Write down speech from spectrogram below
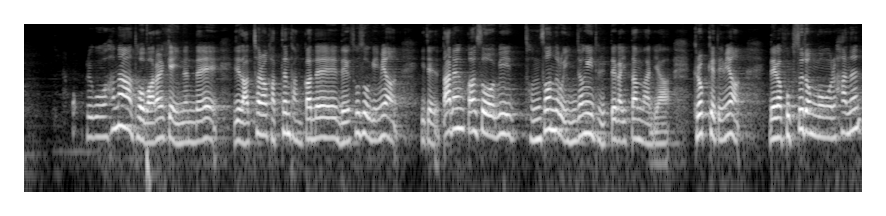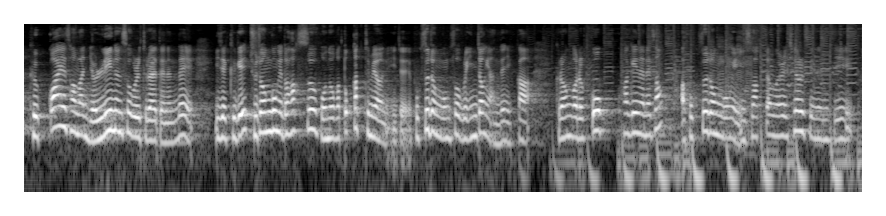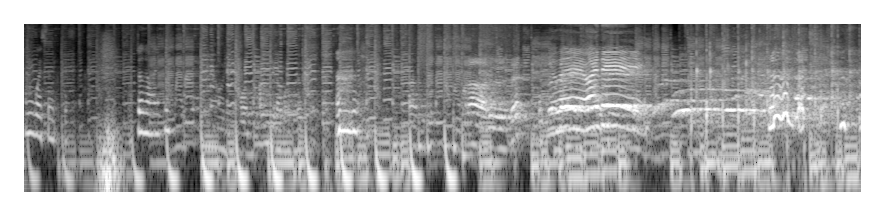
그리고 하나 더 말할 게 있는데 이제 나처럼 같은 단과대 내 소속이면 이제 다른 과 수업이 전선으로 인정이 될 때가 있단 말이야. 그렇게 되면 내가 복수 전공을 하는 그 과에서만 열리는 수업을 들어야 되는데 이제 그게 주전공에도 학수 번호가 똑같으면 이제 복수 전공 수업으로 인정이 안 되니까 그런 거를 꼭 확인을 해서 아 복수 전공의 이수 학점을 채울 수 있는지 참고했으면 좋겠어. 복전화 화이팅! 하나, 둘, 셋. 네, 화이팅!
